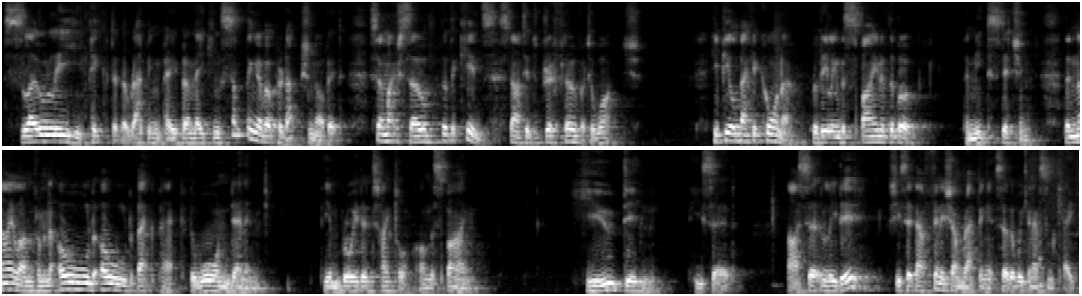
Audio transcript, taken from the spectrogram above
Slowly he picked at the wrapping paper, making something of a production of it, so much so that the kids started to drift over to watch. He peeled back a corner, revealing the spine of the book, the neat stitching, the nylon from an old, old backpack, the worn denim, the embroidered title on the spine. You didn't, he said. I certainly did. She said, Now finish unwrapping it so that we can have some cake.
